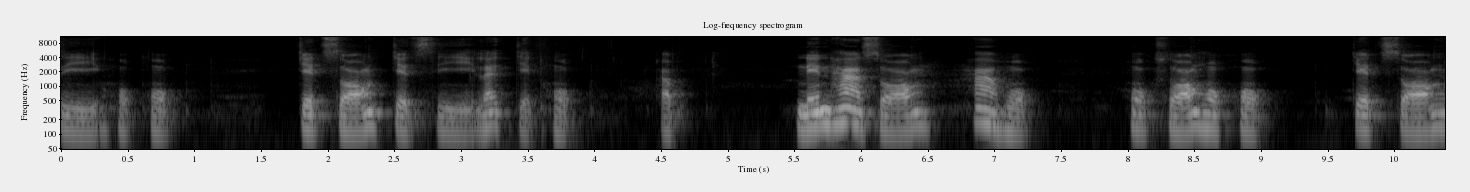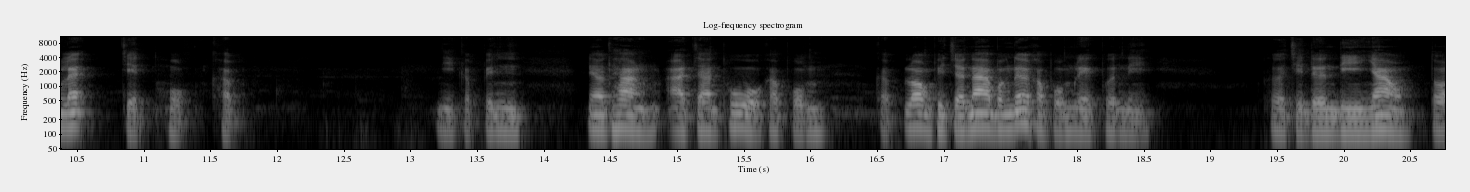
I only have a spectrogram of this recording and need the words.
สี่หกหกเจ็ดสองเจ็ดสี่และเจ็ดหกครับ เน้นห้าสองห้าหกหกสองหกหกเจ็ดสองและเจ็ดหก นี่ก็เป็นแนวทางอาจารย์ผู้ครับผมกับลองพิจารณาเบังเด้อครับผมเลขเพิ่นนี่เพื่อจะเดินดีเง่าต่อ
